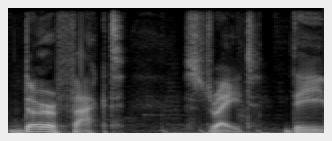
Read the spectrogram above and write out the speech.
their fact straight. They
